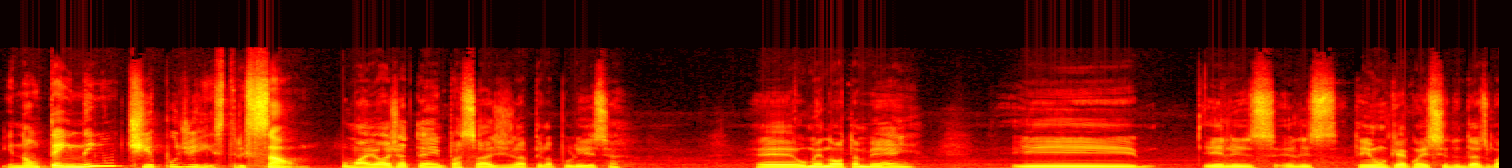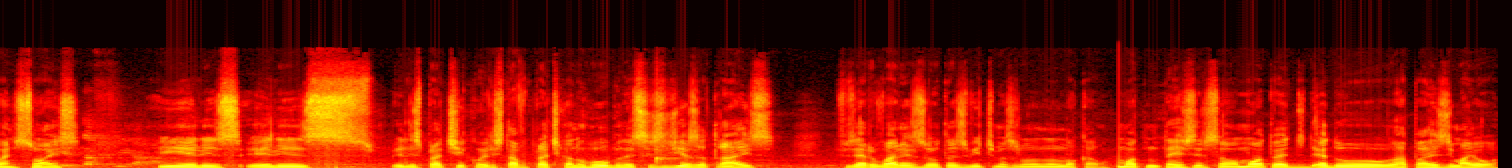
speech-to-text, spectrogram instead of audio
e não tem nenhum tipo de restrição. O maior já tem passagem já pela polícia, é, o menor também, e eles, eles tem um que é conhecido das guarnições, e eles, eles, eles praticam, eles estavam praticando roubo nesses dias atrás, fizeram várias outras vítimas no, no local. A moto não tem restrição, a moto é, é do rapaz de maior.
